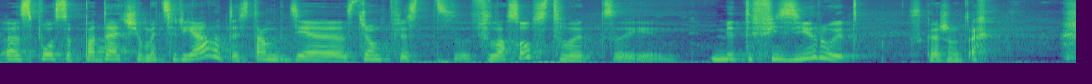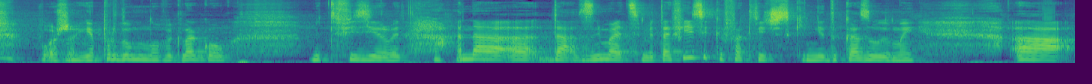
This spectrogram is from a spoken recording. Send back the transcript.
э, способ подачи материала, то есть там, где Стрёмквист философствует и метафизирует, скажем так. Боже, я придумала новый глагол метафизировать. Она, э, да, занимается метафизикой фактически недоказуемой. А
